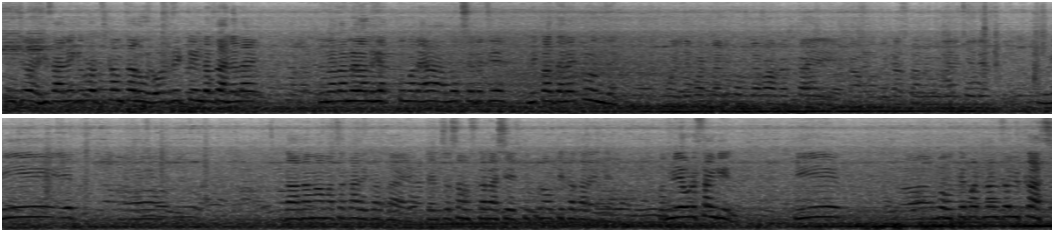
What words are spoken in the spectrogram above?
तुमचं ही झाले की रोडचं काम चालू होईल. ऑलरेडी टेंडर झालेलं आहे. कुणाला मिळालं हे तुम्हाला ह्या लोकसभेचे निकाल झाले कळून जाईल. पाटलांनी तुमच्या भागात काय कामं विकास कामे वगैरे केली असतील? मी एक दादा मामाचा कार्यकर्ता आहे. त्यांचे संस्कार असे आहेत की पुन्हा टीका करायची आहे. पण मी एवढं सांगेन की अं, पाटलांचा विकास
